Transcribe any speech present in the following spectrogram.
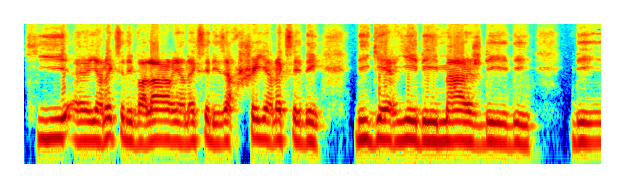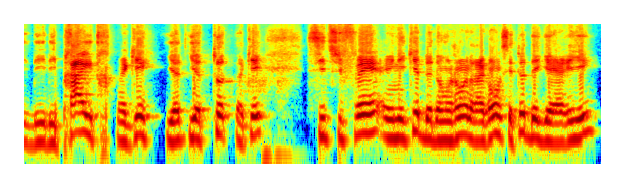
Qui, euh, il y en a que c'est des voleurs, il y en a que c'est des archers, il y en a que c'est des, des, guerriers, des mages, des, des, des, des, prêtres, OK? Il y, a, il y a tout, OK? Si tu fais une équipe de Donjons et Dragons, c'est tous des guerriers,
